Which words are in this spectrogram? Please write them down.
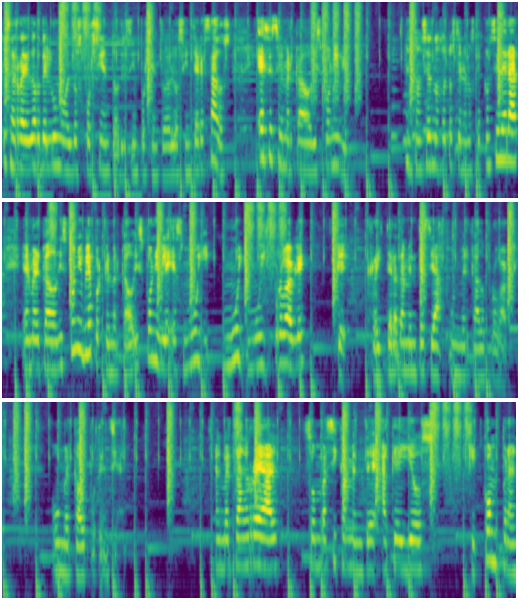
Que es alrededor del 1 o el 2% del 100% de los interesados. Ese es el mercado disponible. Entonces nosotros tenemos que considerar el mercado disponible porque el mercado disponible es muy, muy, muy probable que reiteradamente sea un mercado probable o un mercado potencial. El mercado real son básicamente aquellos que compran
